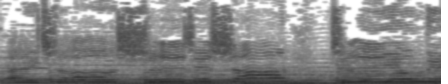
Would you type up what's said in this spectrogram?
在这世界上只有你。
